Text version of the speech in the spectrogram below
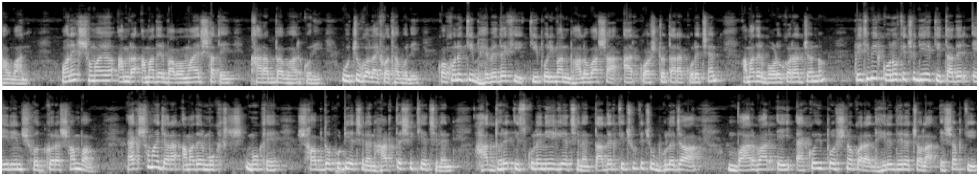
আহ্বান। অনেক সময়ও আমরা আমাদের বাবা মায়ের সাথে খারাপ ব্যবহার করি, উঁচু গলায় কথা বলি। কখনো কি ভেবে দেখি কি পরিমাণ ভালোবাসা আর কষ্ট তারা করেছেন আমাদের বড় করার জন্য? পৃথিবীর কোনো কিছু দিয়ে কি তাদের এই ঋণ শোধ করা সম্ভব? এক সময় যারা আমাদের মুখ, মুখে শব্দ ফুটিয়েছিলেন, হাঁটতে শিখিয়েছিলেন, হাত ধরে স্কুলে নিয়ে গিয়েছিলেন, তাদের কিছু কিছু ভুলে যাওয়া, বারবার এই একই প্রশ্ন করা, ধীরে ধীরে চলা, এসব কি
